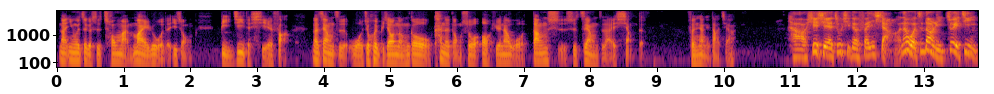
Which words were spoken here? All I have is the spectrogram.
那因为这个是充满脉络的一种笔记的写法，那这样子我就会比较能够看得懂，说哦，原来我当时是这样子来想的，分享给大家。好，谢谢朱琪的分享啊。那我知道你最近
